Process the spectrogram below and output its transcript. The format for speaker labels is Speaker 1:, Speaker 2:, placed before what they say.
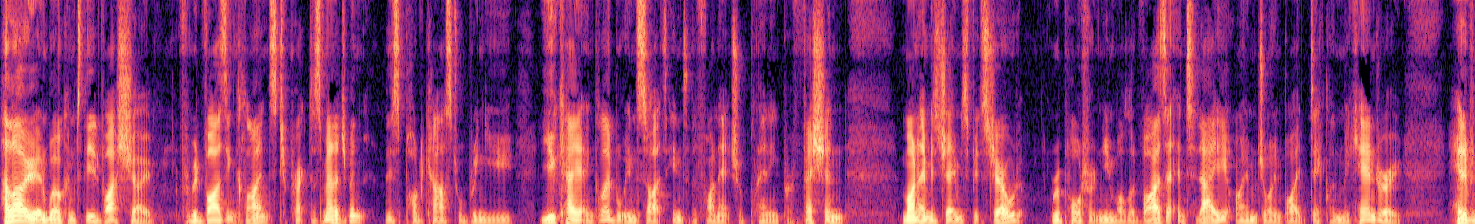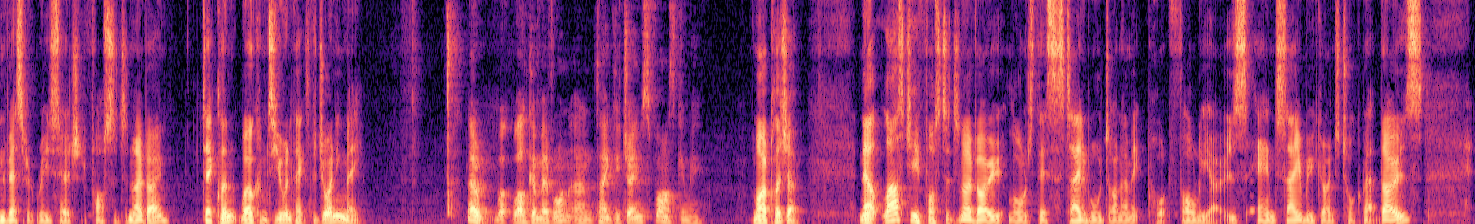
Speaker 1: Hello, and welcome to the Advice Show. From advising clients to practice management, this podcast will bring you UK and global insights into the financial planning profession. My name is James Fitzgerald, reporter at New Model Adviser, and today I am joined by Declan McAndrew, Head of Investment Research at Foster Denovo. Declan, welcome to you and thanks for joining me.
Speaker 2: Oh, no, w- welcome everyone, and thank you, James, for asking me.
Speaker 1: My pleasure. Now, last year, Foster Denovo launched their sustainable dynamic portfolios, and today we're going to talk about those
